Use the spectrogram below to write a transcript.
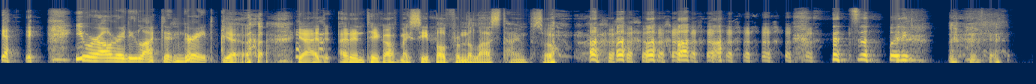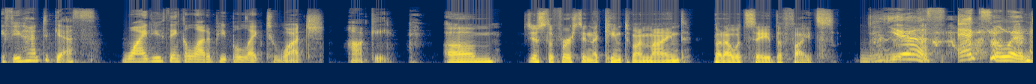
Yeah, you were already locked in. Great. Yeah, yeah. I, d- I didn't take off my seatbelt from the last time, so. That's so funny. if you had to guess, why do you think a lot of people like to watch hockey? Um, just the first thing that came to my mind, but I would say the fights. Yes, excellent.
